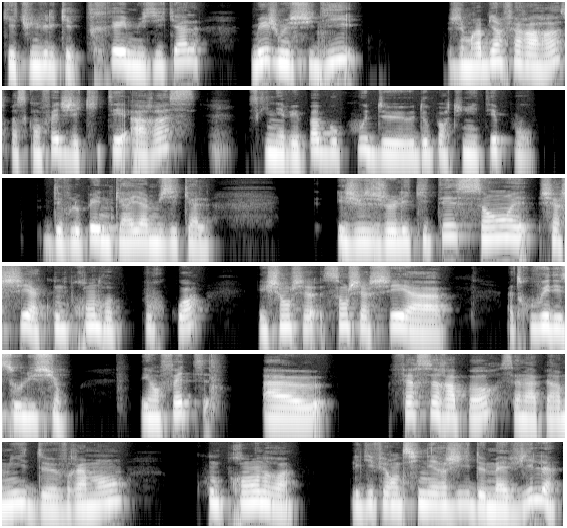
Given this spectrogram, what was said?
qui est une ville qui est très musicale. Mais je me suis mmh. dit, j'aimerais bien faire Arras parce qu'en fait, j'ai quitté Arras parce qu'il n'y avait pas beaucoup d'opportunités pour développer une carrière musicale. Et je, l'ai quitté sans chercher à comprendre pourquoi et sans, chercher à, trouver des solutions. Et en fait, faire ce rapport, ça m'a permis de vraiment comprendre les différentes synergies de ma ville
